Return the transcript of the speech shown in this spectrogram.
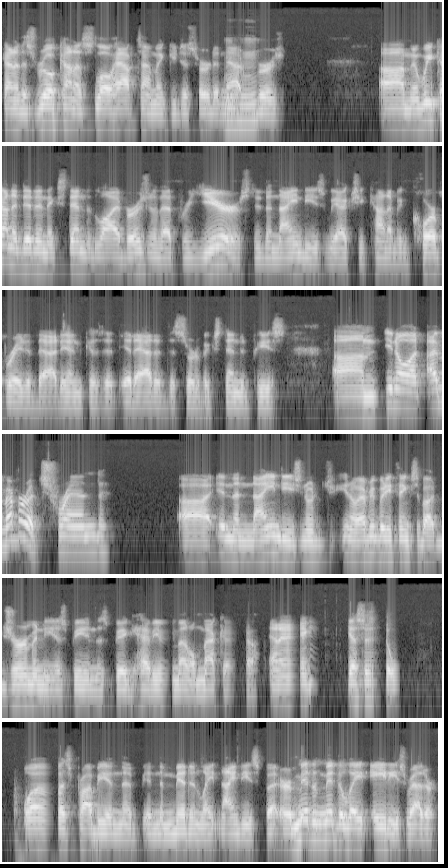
kind of this real kind of slow halftime like you just heard in that version. Um, and we kind of did an extended live version of that for years through the 90s. We actually kind of incorporated that in because it, it added this sort of extended piece. Um, you know, I, I remember a trend uh, in the 90s. You know, you know, everybody thinks about Germany as being this big heavy metal mecca, and I guess it was probably in the in the mid and late 90s, but or mid mid to late 80s rather.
